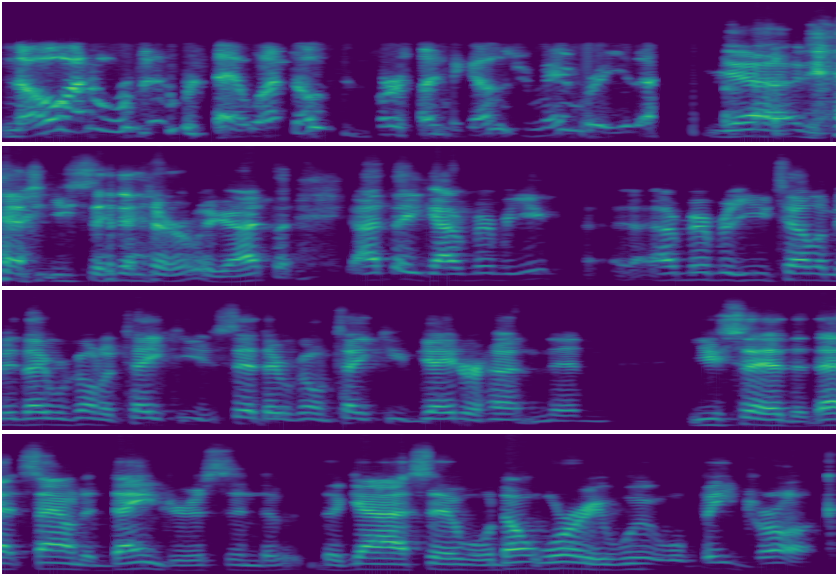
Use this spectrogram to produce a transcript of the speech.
no, I don't remember that. Well, I told you the first thing that goes memory, you know. yeah, yeah, you said that earlier. I, th- I think I remember you. I remember you telling me they were going to take you. Said they were going to take you gator hunting, and you said that that sounded dangerous. And the, the guy said, "Well, don't worry, we will be drunk."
